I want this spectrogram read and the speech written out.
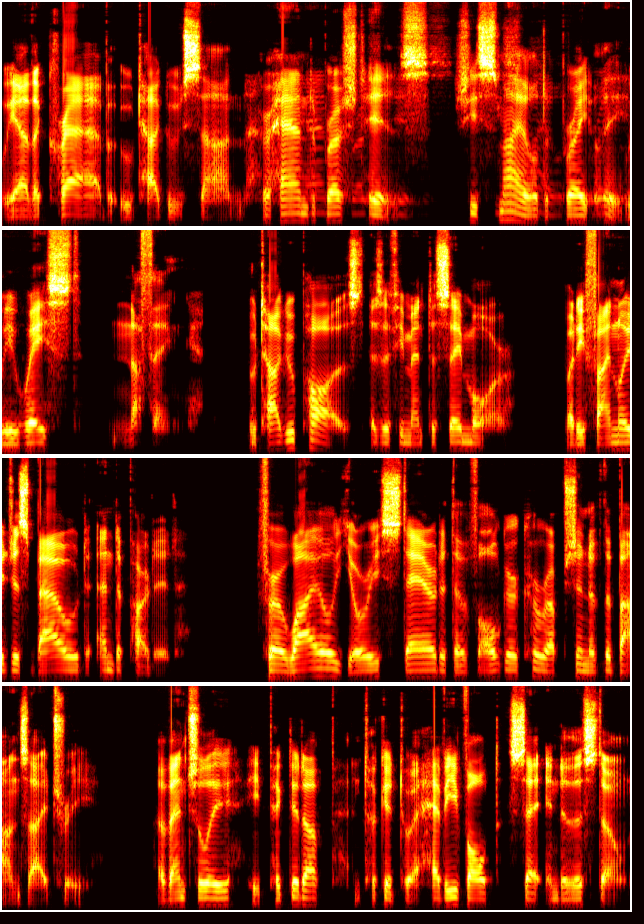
We are the crab, Utagu-san. Her hand brushed his. She smiled brightly. We waste nothing. Utagu paused as if he meant to say more, but he finally just bowed and departed. For a while, Yori stared at the vulgar corruption of the bonsai tree. Eventually, he picked it up and took it to a heavy vault set into the stone.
